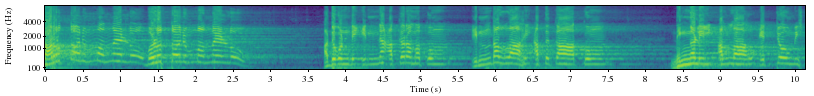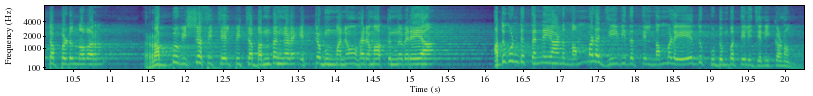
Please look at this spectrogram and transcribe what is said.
കറുത്തോനും ഉമ്മ ഉള്ളൂ. വെളുത്തോനും ഉമ്മ ഉള്ളൂ. അതുകൊണ്ട് ഇന്ന അക്രമക്കും ഇന്ദല്ലാഹി അത്കാക്കും. നിങ്ങളിൽ അള്ളാഹു ഏറ്റവും ഇഷ്ടപ്പെടുന്നവർ റബ്ബ് വിശ്വസിച്ചേൽപ്പിച്ച ബന്ധങ്ങളെ ഏറ്റവും മനോഹരമാക്കുന്നവരെയാ. അതുകൊണ്ട് തന്നെയാണ് നമ്മളെ ജീവിതത്തിൽ നമ്മൾ ഏത് കുടുംബത്തിൽ ജനിക്കണം?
